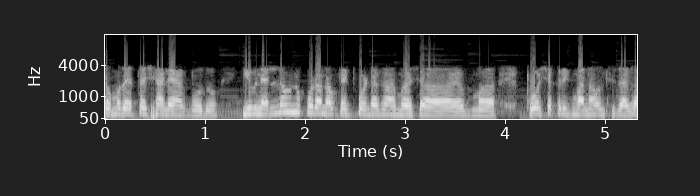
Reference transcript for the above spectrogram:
ಸಮುದಾಯ ಶಾಲೆ ಆಗ್ಬೋದು, ಇವನ್ನೆಲ್ಲವನ್ನು ಕೂಡ ನಾವು ತೆಗೆದುಕೊಂಡಾಗ ಪೋಷಕರಿಗೆ ಮನವೊಲಿಸಿದಾಗ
